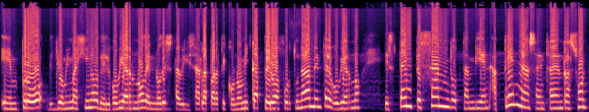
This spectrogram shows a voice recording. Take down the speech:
en pro, yo me imagino, del gobierno de no desestabilizar la parte económica, pero afortunadamente el gobierno está empezando también apenas a entrar en razón.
